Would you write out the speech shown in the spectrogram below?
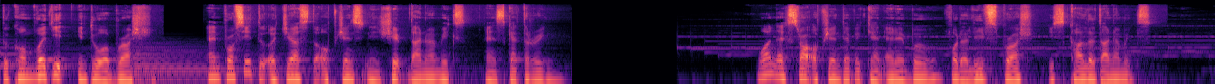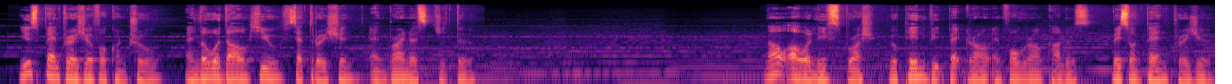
to convert it into a brush, and proceed to adjust the options in Shape Dynamics and Scattering. One extra option that we can enable for the Leaves brush is Color Dynamics. Use pen pressure for control and lower down hue, saturation, and brightness jitter. Now our leaves brush will paint with background and foreground colors based on pen pressure.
